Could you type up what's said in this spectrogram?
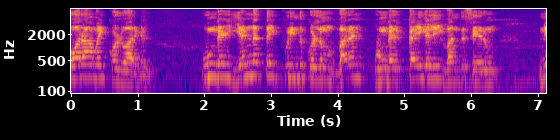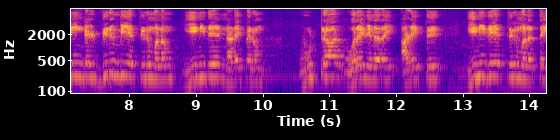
பொறாமை கொள்வார்கள். உங்கள் எண்ணத்தை புரிந்து கொள்ளும் வரன் உங்கள் கைகளில் வந்து சேரும். நீங்கள் விரும்பிய திருமணம் இனிதே நடைபெறும். உற்றார் உறவினரை அழைத்து இனிதே திருமணத்தை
